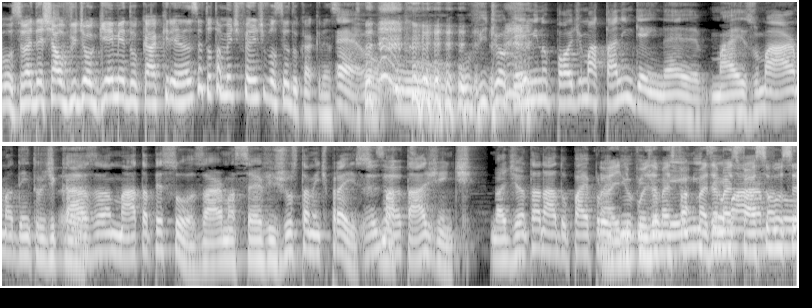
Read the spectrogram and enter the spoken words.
você vai deixar o videogame educar a criança, é totalmente diferente de você educar a criança. É, o, o, o videogame não pode matar ninguém, né? Mas uma arma dentro de é. casa é. mata pessoas. A arma serve justamente para isso, Exato. matar a gente. Não adianta nada, o pai proibiu o videogame é mais mas é mais fácil você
